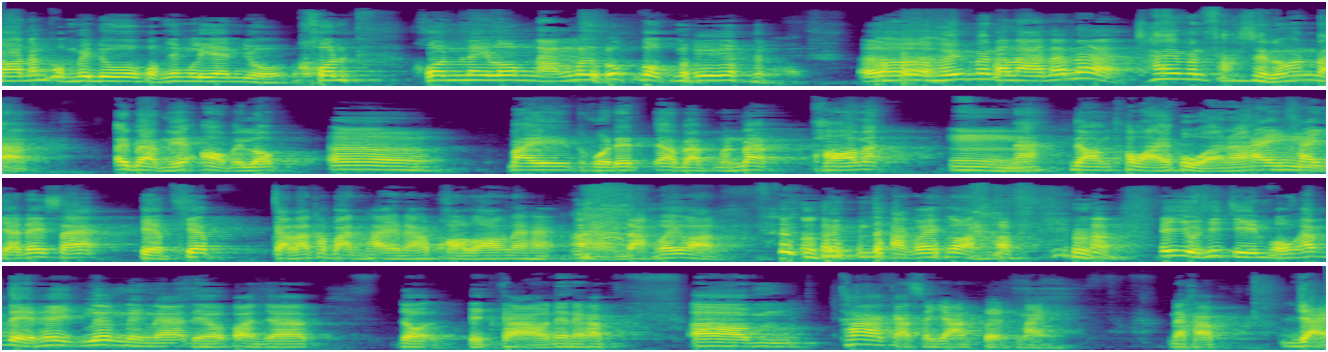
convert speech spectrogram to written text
ตอนนั้นผมไปดูผมยังเรียนอยู่ คนคนในโรงหนังมันลุกปรบมือเอเออเฮ้ยมันขนาดนั้นน่ะใช่มันฟังเสร็จแล้วมันแบบไอ้แบบนี้ออกไปลบ เออ ไปหัวเด็ดเอาแบบเหมือนแบบพร้อมอะอืมนะยอมถวายหัวนะใครใครอย่าได้แซะเปรียบเทียบกับรัฐบาลไทยนะครับ ขอร้องนะฮะอ่าดักไว้ก่อน ดักไว้ก่อนครับที่อยู่ที่จีนผมอัปเดตให้อีกเรื่องหนึ่งนะ เดี๋ยวก่อนจะจะปิดข่าวเนี่ยนะครับเอิ่มถ้าอากาศยานเปิดใหม่ นะครับ ใหญ่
